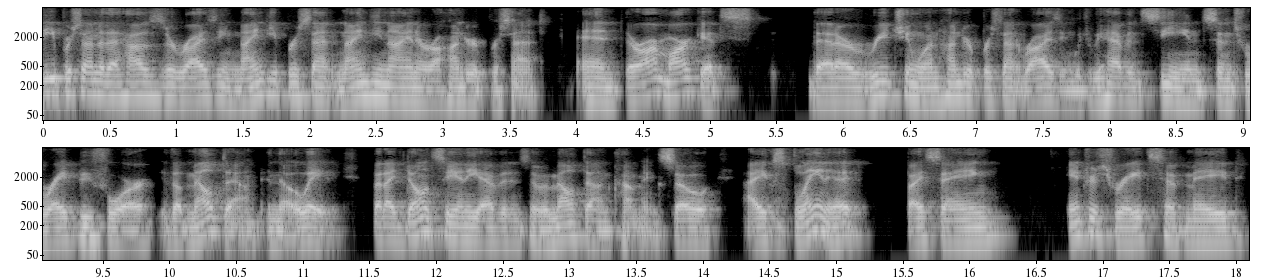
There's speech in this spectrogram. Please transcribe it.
80% of the houses are rising, 90%, 99 or 100%. And there are markets that are reaching 100% rising, which we haven't seen since right before the meltdown in the 08. But I don't see any evidence of a meltdown coming. So I explain it by saying interest rates have made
